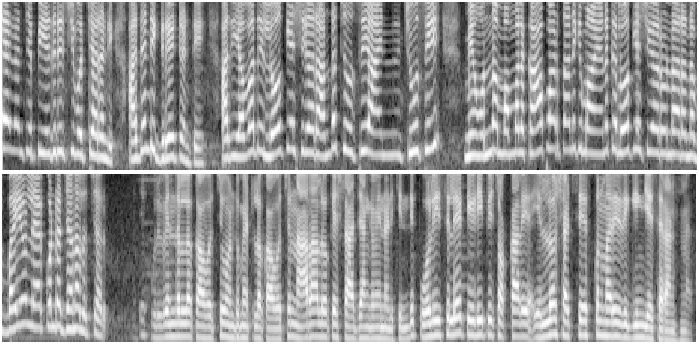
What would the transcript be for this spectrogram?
లేదని చెప్పి ఎదిరించి వచ్చారండి. అదండి గ్రేట్ అంటే. అది ఎవరిని లోకేష్ గారు అండ చూసి ఆయన్ని చూసి మేము ఉన్న మమ్మల్ని కాపాడటానికి మా వెనక లోకేష్ గారు ఉన్నారన్న భయం లేకుండా జనాలు వచ్చారు. అయితే పులివెందుల్లో కావచ్చు ఒంటిమెట్లో కావచ్చు నారా లోకేష్ రాజ్యాంగమే నడిచింది. పోలీసులే టీడీపీ చొక్కాలు ఎల్లో షర్ట్స్ వేసుకుని మరీ రిగ్గింగ్ చేశారు అంటున్నారు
